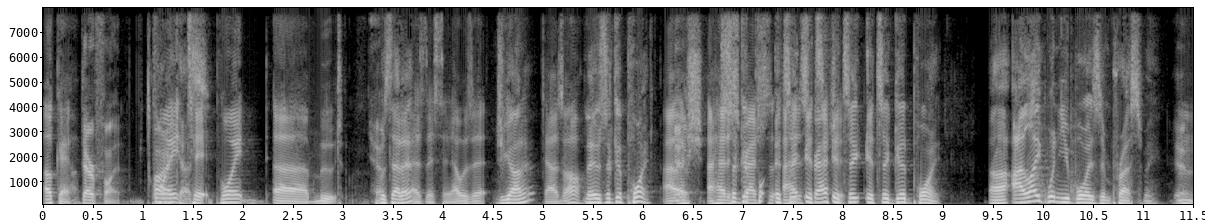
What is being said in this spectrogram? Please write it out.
Okay. they're fine. All right, Point. guys. ta- point. Uh, moot. Was that it? As they say, that was it. you got it? That was all. It was a good point. I, I sh- I had to It's a good scratch. po- it's I a- had to it's- scratch it's it. a- it's a good point. Uh, I like when you boys impress me. Yeah.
